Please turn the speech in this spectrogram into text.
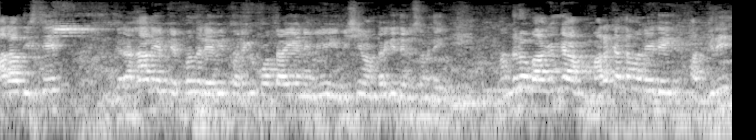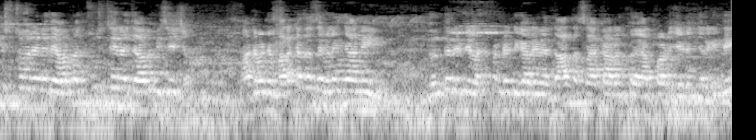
ఆరాధిస్తే గ్రహాల యొక్క ఇబ్బందులు ఏవి తొలగిపోతాయి అనే విషయం అందరికీ తెలుసున్నది. అందులో భాగంగా మరకతం అనేది ఆ గ్రీన్ స్టోన్ అనేది ఎవరన్నా చూస్తేనే చాలా విశేషం. అటువంటి మరకత శివలింగాన్ని దొందరెడ్డి లక్ష్మణ్ రెడ్డి గారి దాత సహకారంతో ఏర్పాటు చేయడం జరిగింది.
